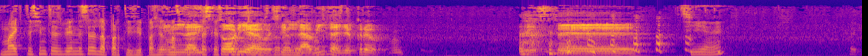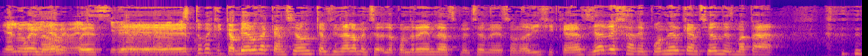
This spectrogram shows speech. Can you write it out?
Mike, ¿te sientes bien? Esa es la participación en más la historia, güey, en la vida, yo creo. Este... sí, ¿eh? bueno, pues eh, tuve que cambiar una canción que al final la, pondré en las menciones honoríficas. Ya deja de poner canciones, Mata.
